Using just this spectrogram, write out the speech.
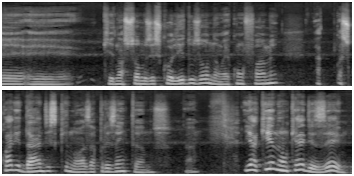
É, é, que nós somos escolhidos ou não, é conforme a, as qualidades que nós apresentamos. Tá? E aqui não quer dizer,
